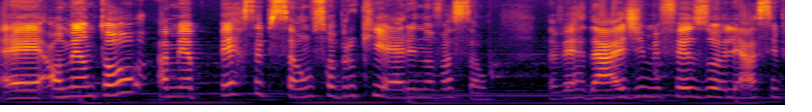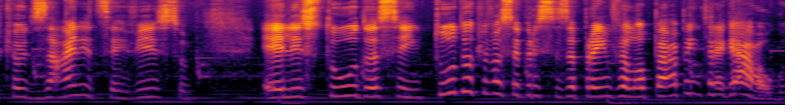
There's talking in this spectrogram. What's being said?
É, aumentou a minha percepção sobre o que era inovação. Na verdade, me fez olhar assim, porque o design de serviço ele estuda assim tudo o que você precisa para envelopar para entregar algo.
